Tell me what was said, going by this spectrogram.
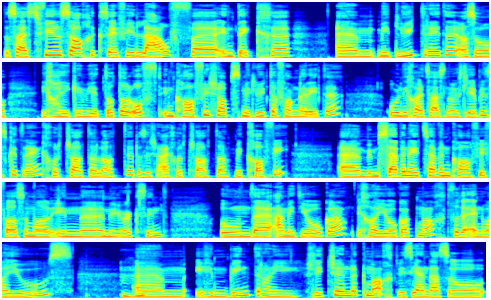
Das heißt viele Sachen gesehen, viel laufen, entdecken, ähm, mit Leuten reden. Also ich habe irgendwie total oft in Coffeeshops mit Leuten angefangen zu reden. Und ich habe jetzt auch ein neues Lieblingsgetränk, Horchata Latte. Das ist eigentlich Horchata mit Kaffee. Ähm, beim 787 Coffee, falls wir mal in äh, New York sind. Und äh, auch mit Yoga. Ich habe Yoga gemacht, von der NYU aus. Mhm. Ähm, Im Winter habe ich Schlittschuhe gemacht, weil sie haben auch so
